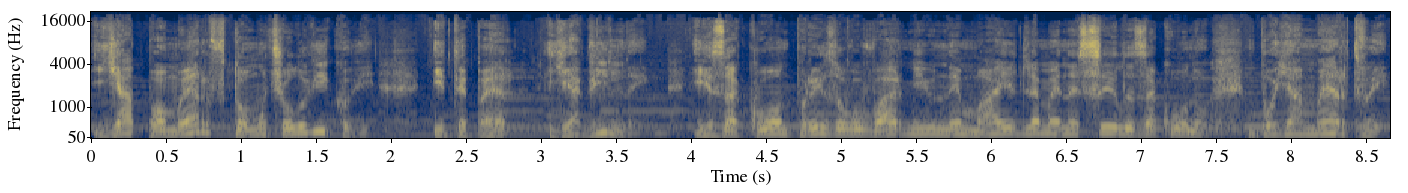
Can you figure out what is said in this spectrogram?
Я помер в тому чоловікові, і тепер я вільний. І закон призову в армію не має для мене сили закону, бо я мертвий,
